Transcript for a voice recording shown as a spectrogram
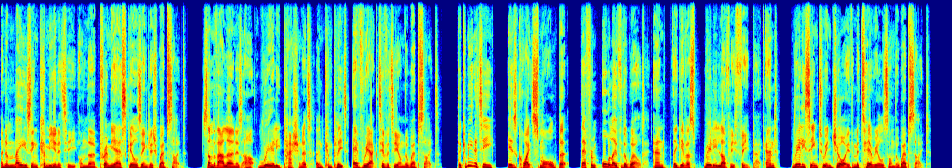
an amazing community on the Premier Skills English website. Some of our learners are really passionate and complete every activity on the website. The community is quite small, but they're from all over the world and they give us really lovely feedback and really seem to enjoy the materials on the website.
